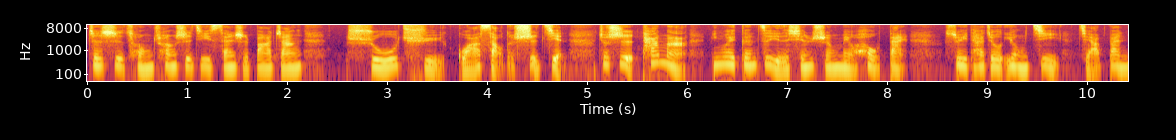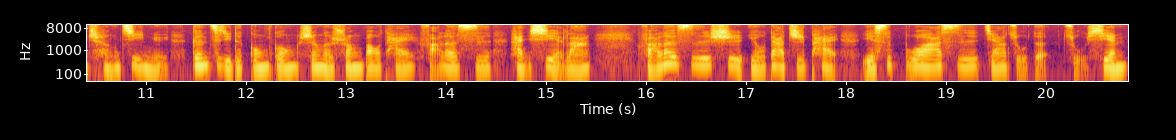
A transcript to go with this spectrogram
这是从创世纪三十八章。赎娶寡嫂的事件，就是他玛因为跟自己的先生没有后代，所以他就用计假扮成妓女，跟自己的公公生了双胞胎法勒斯和谢拉。法勒斯是犹大支派，也是波阿斯家族的祖先。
